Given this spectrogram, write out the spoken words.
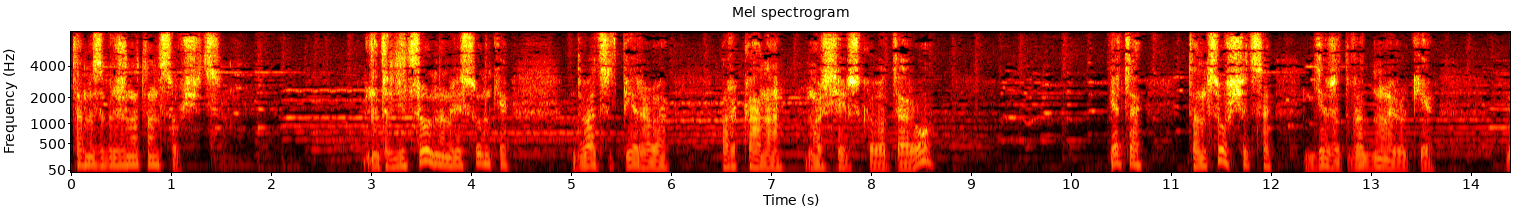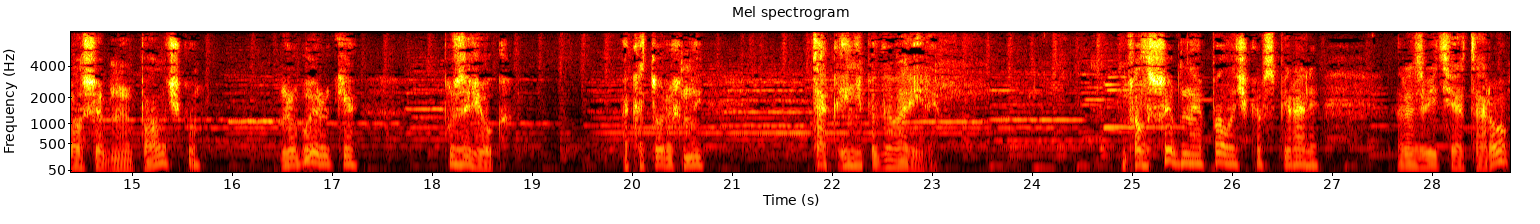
там изображена танцовщица. На традиционном рисунке 21-го аркана Марсельского Таро эта танцовщица держит в одной руке волшебную палочку, в другой руке пузырек, о которых мы так и не поговорили. Волшебная палочка в спирали развития Таро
